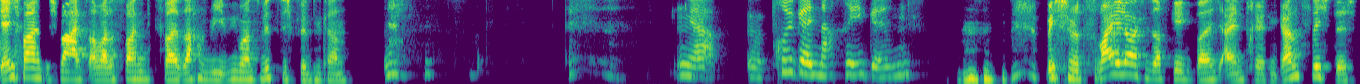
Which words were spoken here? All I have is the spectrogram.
Ja, ich weiß, ich weiß, aber das waren die zwei Sachen, wie, wie man es witzig finden kann. Ja, äh, prügeln nach Regeln. Bitte nur zwei Leute, die auf gegenseitig eintreten. Ganz wichtig.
